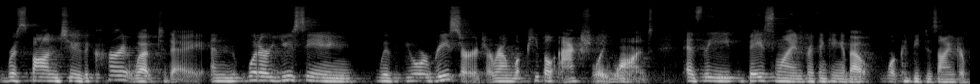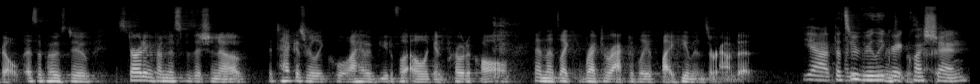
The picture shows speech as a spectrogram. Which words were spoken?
respond to the current web today? And what are you seeing with your research around what people actually want? As the baseline for thinking about what could be designed or built, as opposed to starting from this position of the tech is really cool, I have a beautiful, elegant protocol, then let's like retroactively apply humans around it. Yeah, that's a really great question.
